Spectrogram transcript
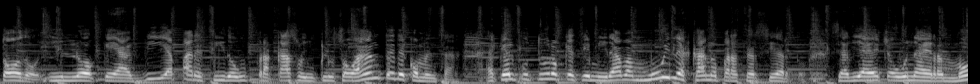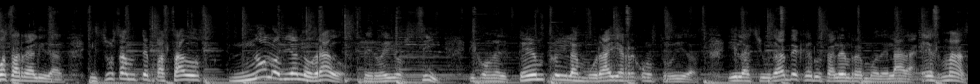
todo y lo que había parecido un fracaso incluso antes de comenzar, aquel futuro que se miraba muy lejano para ser cierto, se había hecho una hermosa realidad y sus antepasados no lo habían logrado, pero ellos sí, y con el templo y las murallas reconstruidas y la ciudad de Jerusalén remodelada, es más,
